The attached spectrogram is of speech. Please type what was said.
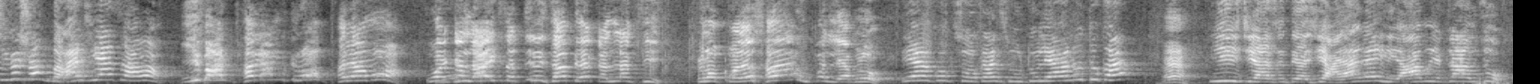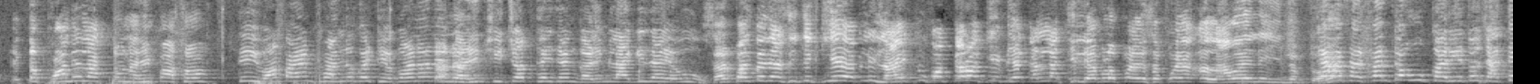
શીખો શોક બહાર જ્યા સાવો ઈ બાદ ફર્યામ કરો ફર્યામો ઓય કે લાઈટ જતી રહી છે બે કલાકથી. પેલો પડ્યો છે ઉપર લેબડો. એ કોક છોકરાને સૂટું લેવાનું તું કા? હે? ઈ જ્યાં છે તે હજી આયા નહીં આવ એટલે આવજો. એક તો ફોને લાગતો નહીં પાછો. તે યુવાન પાસે ફોન નો કોઈ ઠેકાણો ને ગળીમ સ્વિચ ઓફ થઈ જાય ને ગળીમ લાગી જાય એવું. સરપંચ બધા સીધે કે પેલી લાઈટનું કોક કરો. કે બે કલાકથી લેબડો પડે છે કોઈ લાવાય નહીં ઈનમ તો સરપંચ તો હું કરીએ તો જાતે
